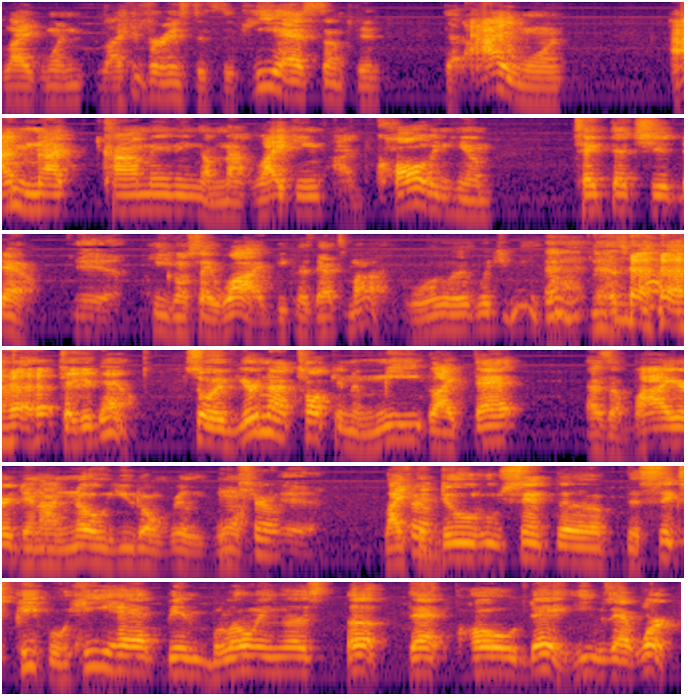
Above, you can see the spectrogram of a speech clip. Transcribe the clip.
Like when like for instance, if he has something that I want, I'm not commenting, I'm not liking, I'm calling him. Take that shit down. Yeah. He's gonna say why? Because that's mine. What, what you mean? That's mine. Take it down. So if you're not talking to me like that as a buyer, then I know you don't really want. it. True. yeah. Like the dude who sent the the six people, he had been blowing us up that whole day. He was at work.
